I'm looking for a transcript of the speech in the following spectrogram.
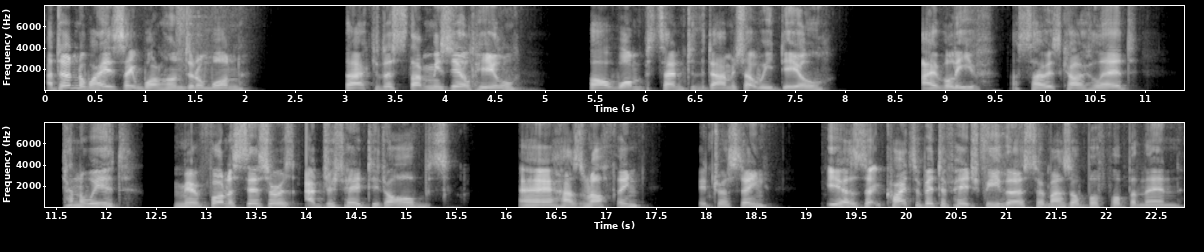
I don't know why it's like 101. Darkness, that means he'll heal for 1% of the damage that we deal. I believe. That's how it's calculated. Kinda weird. Mirafona Scissor agitated orbs. Uh, has nothing. Interesting. He has uh, quite a bit of HP there, so might as well buff up and then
